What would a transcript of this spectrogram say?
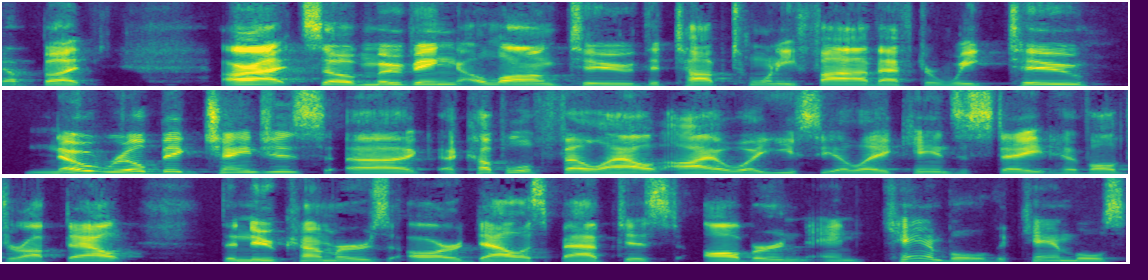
Yep. But all right, so moving along to the top 25 after week two, no real big changes. Uh, a couple of fell out. Iowa, UCLA, Kansas State have all dropped out. The newcomers are Dallas Baptist, Auburn, and Campbell. The Campbells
